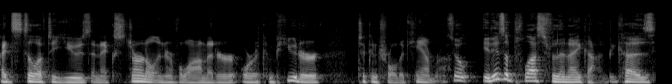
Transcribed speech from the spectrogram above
I'd still have to use an external intervalometer or a computer to control the camera. So it is a plus for the Nikon because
